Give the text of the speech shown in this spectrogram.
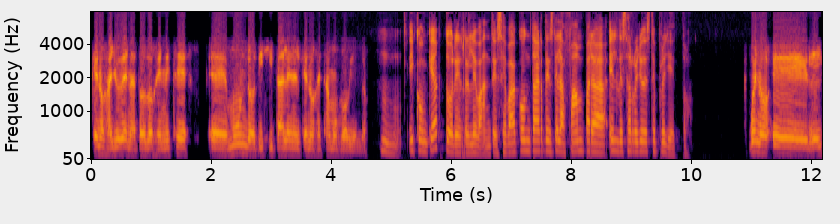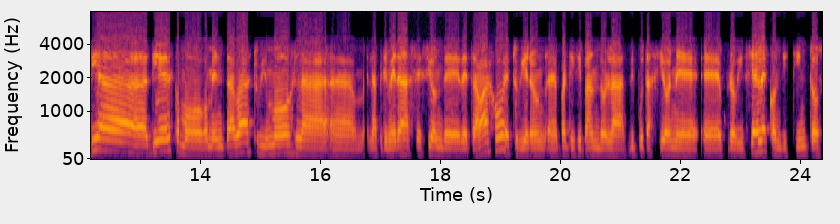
que nos ayuden a todos en este mundo digital en el que nos estamos moviendo. Mm. ¿Y con qué actores relevantes se va a contar desde la FAM para el desarrollo de este proyecto? Bueno, eh, el día 10, como comentaba, tuvimos la, primera sesión de, trabajo, estuvieron eh, participando las diputaciones eh, provinciales con distintos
